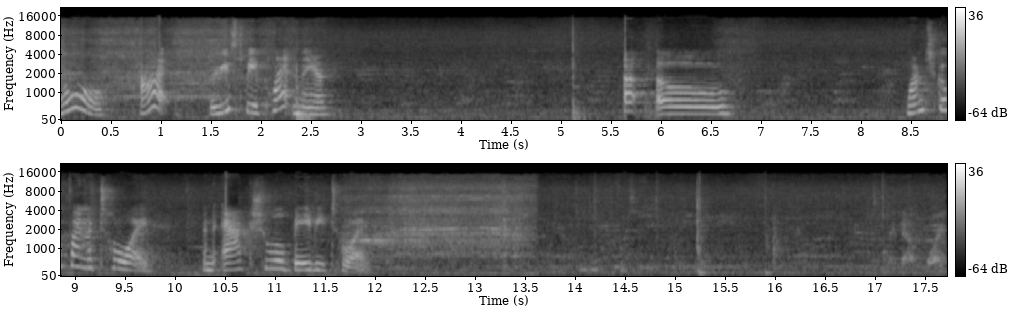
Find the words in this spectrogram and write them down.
Oh, hot. There used to be a plant in there. Uh-oh. Why don't you go find a toy? An actual baby toy. I got white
